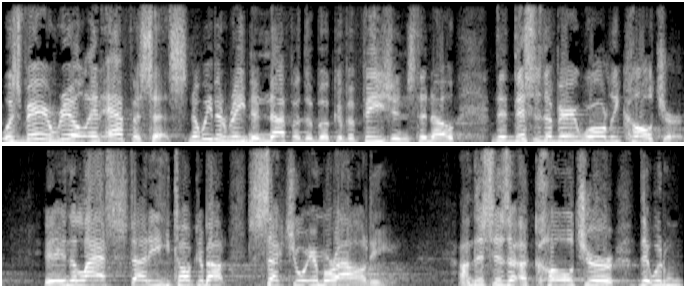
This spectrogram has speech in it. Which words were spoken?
was very real in Ephesus. Now, we've been reading enough of the book of Ephesians to know that this is a very worldly culture. In the last study, he talked about sexual immorality. And this is a, culture that would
